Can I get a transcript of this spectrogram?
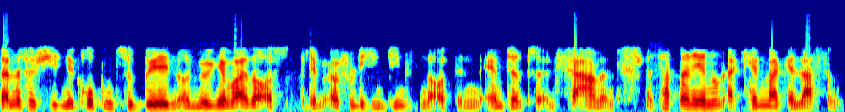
dann verschiedene Gruppen zu bilden und möglicherweise aus dem öffentlichen Diensten aus den Ämtern zu entfernen. Das hat man ja nun erkennbar gelassen.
